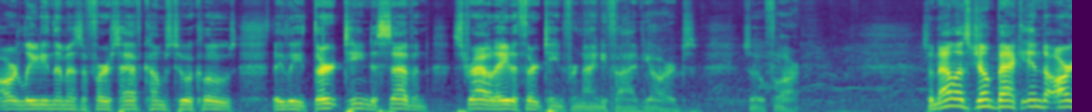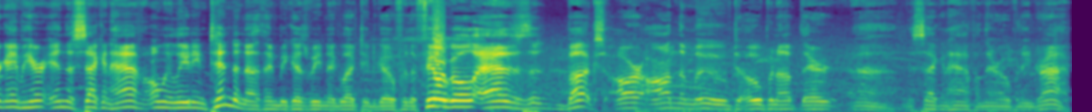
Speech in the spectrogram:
are leading them as the first half comes to a close. They lead 13 to 7. Stroud 8 of 13 for 95 yards so far. So now let's jump back into our game here in the second half, only leading 10 to nothing because we neglected to go for the field goal as the Bucks are on the move to open up their uh, the second half on their opening drive.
